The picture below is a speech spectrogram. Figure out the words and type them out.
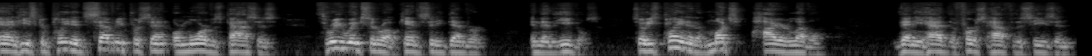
and he's completed 70% or more of his passes three weeks in a row Kansas City, Denver, and then the Eagles. So he's playing at a much higher level than he had the first half of the season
